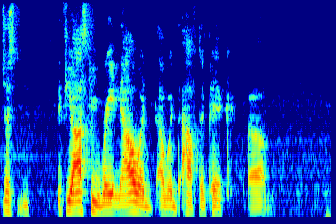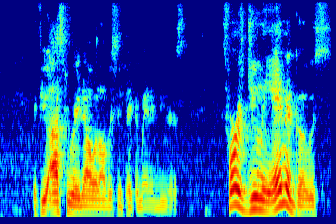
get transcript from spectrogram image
just if you ask me right now, I would I would have to pick. Um, if you ask me right now, I would obviously pick Amanda Nunes. As far as Julianna goes,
